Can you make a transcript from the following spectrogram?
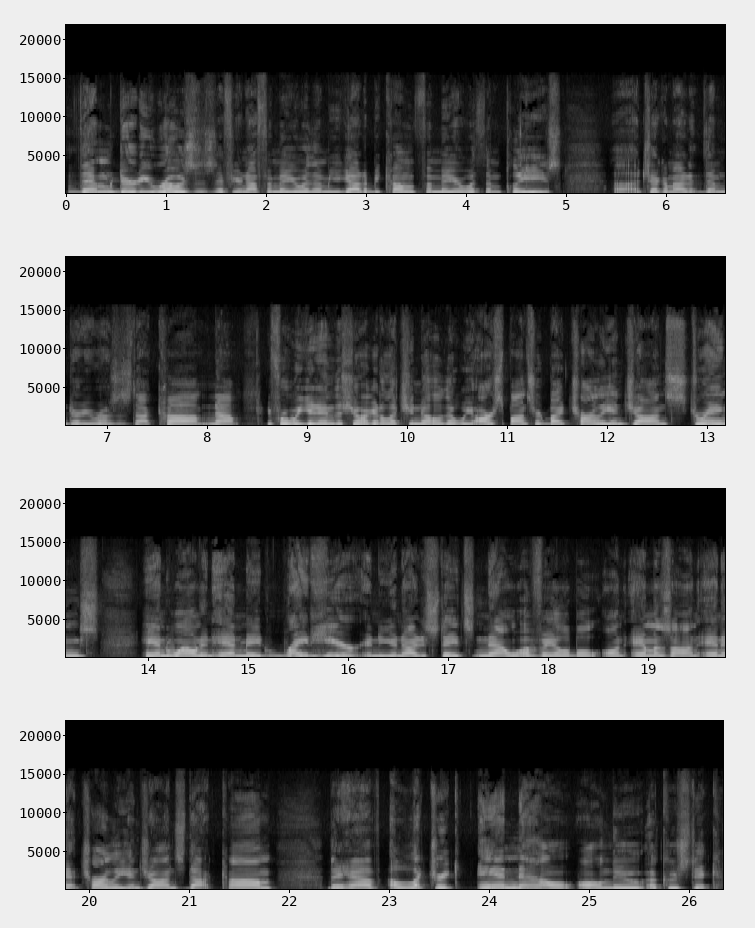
Them Dirty Roses, if you're not familiar with them, you got to become familiar with them, please. Uh, check them out at themdirtyroses.com. Now, before we get into the show, I got to let you know that we are sponsored by Charlie and John Strings hand wound and handmade right here in the United States, now available on Amazon and at charlieandjohns.com. They have electric and now all new acoustic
